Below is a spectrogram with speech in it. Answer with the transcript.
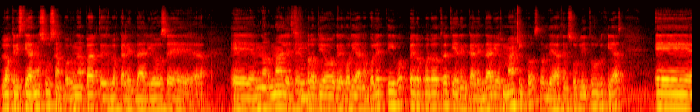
Los cristianos usan por una parte los calendarios eh, eh, normales del propio gregoriano colectivo, pero por otra tienen calendarios mágicos donde hacen sus liturgias eh,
